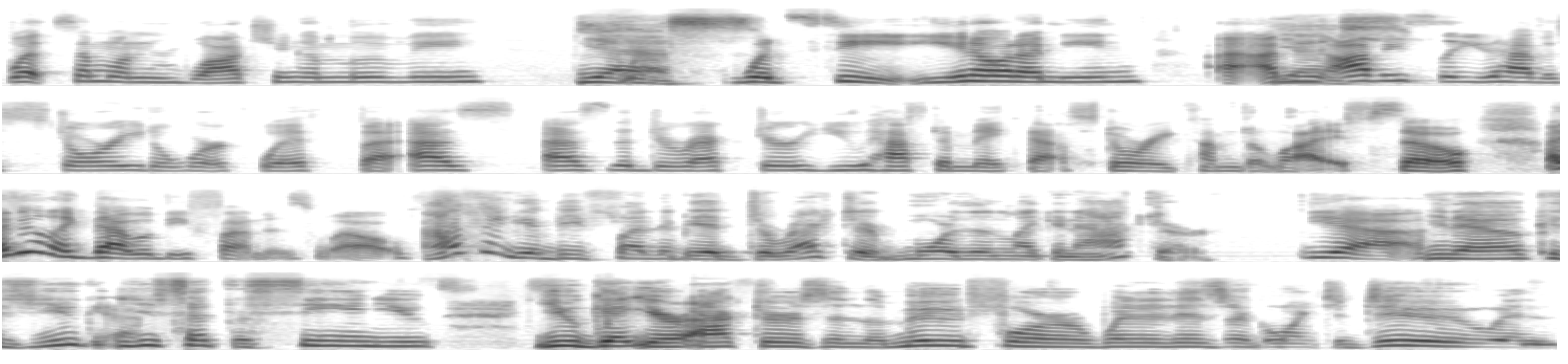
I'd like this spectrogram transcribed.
what someone watching a movie yes would, would see. You know what I mean? I, yes. mean, obviously you have a story to work with, but as as the director, you have to make that story come to life. So I feel like that would be fun as well. I think it'd be fun to be a director more than like an actor. Yeah. You know, because you yeah. you set the scene, you you get your actors in the mood for what it is they're going to do, and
